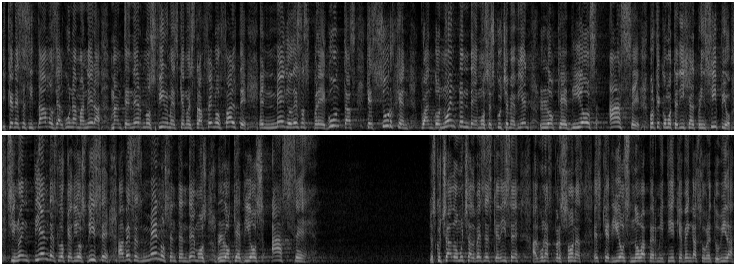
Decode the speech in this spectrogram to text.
y que necesitamos de alguna manera mantenernos firmes, que nuestra fe no falte en medio de esas preguntas que surgen cuando no entendemos, escúcheme bien, lo que Dios hace. Porque como te dije al principio, si no entiendes lo que Dios dice, a veces menos entendemos lo que Dios hace. Yo he escuchado muchas veces que dice algunas personas, es que Dios no va a permitir que venga sobre tu vida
